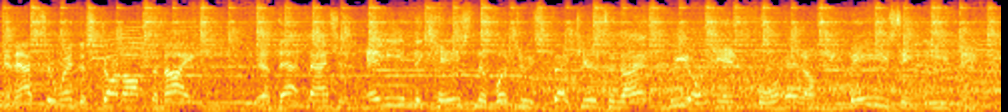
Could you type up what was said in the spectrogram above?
And that's a win to start off the night. If that match is any indication of what to expect here tonight, we are in for an amazing evening.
